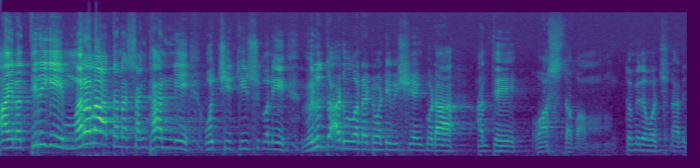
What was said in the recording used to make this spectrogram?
ఆయన తిరిగి మరలా తన సంఘాన్ని వచ్చి తీసుకొని వెళుతాడు అన్నటువంటి విషయం కూడా అంతే వాస్తవం. తొమ్మిదవ వచనాన్ని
